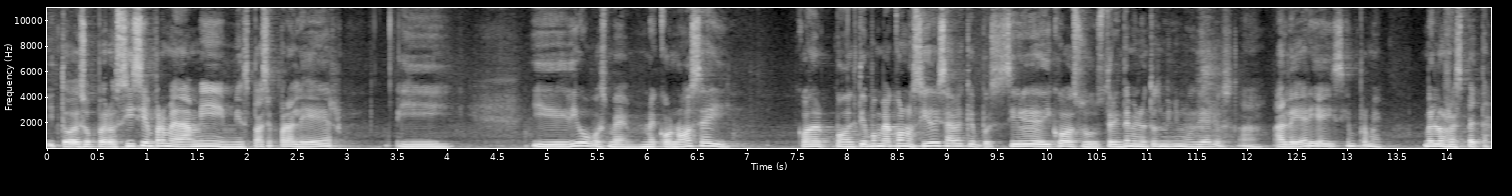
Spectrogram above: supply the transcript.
y todo eso. Pero sí siempre me da mi, mi espacio para leer. Y, y digo, pues me, me conoce y con el, con el tiempo me ha conocido y sabe que pues sí le dedico sus 30 minutos mínimos diarios a, a leer y ahí siempre me, me los respeta.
